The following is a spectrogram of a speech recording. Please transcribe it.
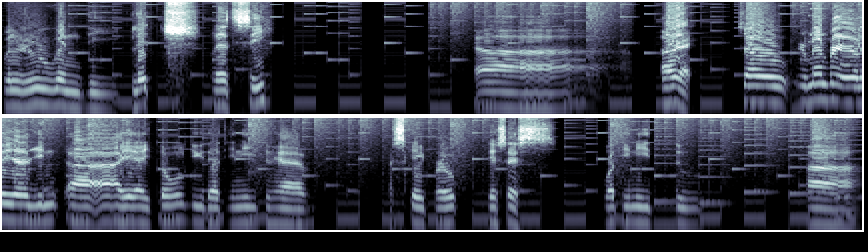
will ruin the glitch. Let's see. Uh, Alright. So, remember earlier you, uh, I, I told you that you need to have escape rope. This is what you need to... Uh,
